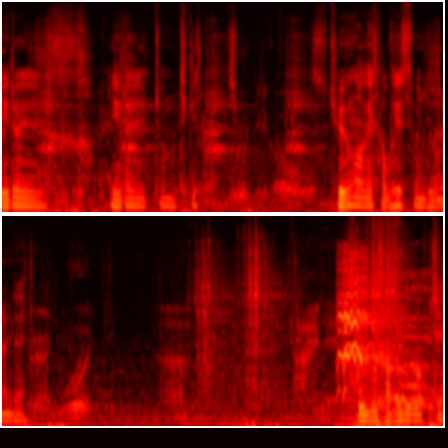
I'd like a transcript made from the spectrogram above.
얘를 얘를 좀 어떻게 조용하게 있으면 좋은데 조용히 잡을 리가 없지.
